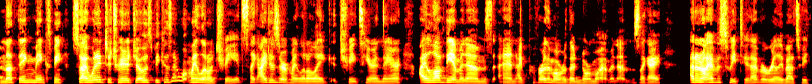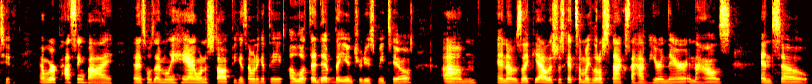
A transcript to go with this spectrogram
nothing makes me so I went into Trader Joe's because I want my little treats. Like I deserve my little like treats here and there. I love the M&Ms and I prefer them over the normal M&Ms. Like I I don't know, I have a sweet tooth. I have a really bad sweet tooth. And we were passing by and I told Emily, "Hey, I want to stop because I want to get the elote dip that you introduced me to." Um and I was like, yeah, let's just get some like little snacks I have here and there in the house. And so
